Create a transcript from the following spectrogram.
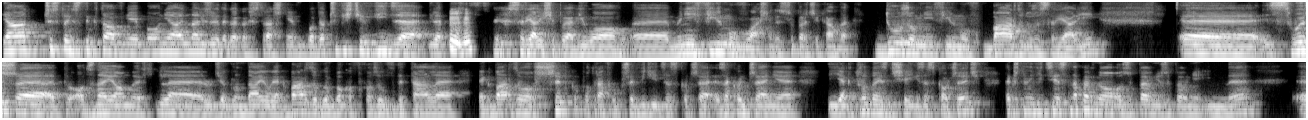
Ja czysto instynktownie, bo nie analizuję tego jakoś strasznie w głowie. Oczywiście widzę, ile mhm. tych seriali się pojawiło, e, mniej filmów właśnie, to jest super ciekawe. Dużo mniej filmów, bardzo dużo seriali. E, słyszę od znajomych, ile ludzie oglądają, jak bardzo głęboko wchodzą w detale, jak bardzo szybko potrafią przewidzieć zakończenie i jak trudno jest dzisiaj ich zaskoczyć. Także ten widz jest na pewno zupełnie, zupełnie inny. E,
